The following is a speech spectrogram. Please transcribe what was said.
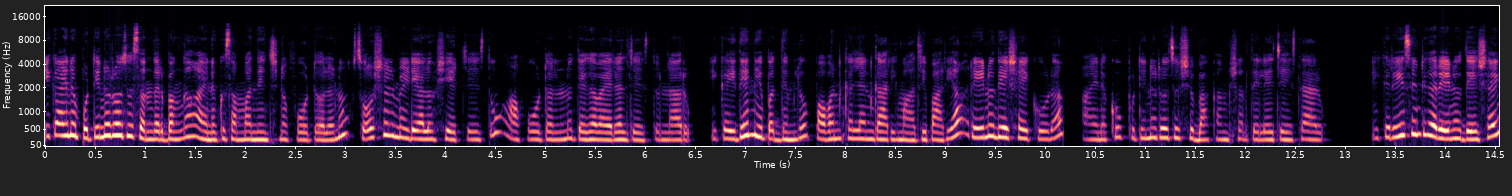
ఇక ఆయన పుట్టినరోజు సందర్భంగా ఆయనకు సంబంధించిన ఫోటోలను సోషల్ మీడియాలో షేర్ చేస్తూ ఆ ఫోటోలను తెగ వైరల్ చేస్తున్నారు. ఇక ఇదే నేపథ్యంలో పవన్ కళ్యాణ్ గారి మాజీ భార్య రేణు దేశాయ్ కూడా ఆయనకు పుట్టినరోజు శుభాకాంక్షలు తెలియజేశారు. ఇక రీసెంట్గా రేణు దేశాయ్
